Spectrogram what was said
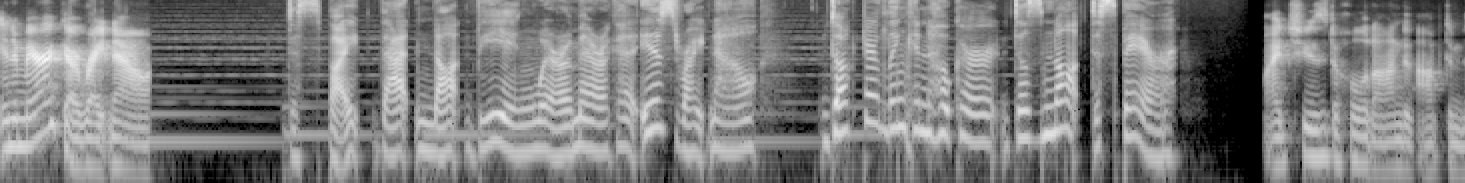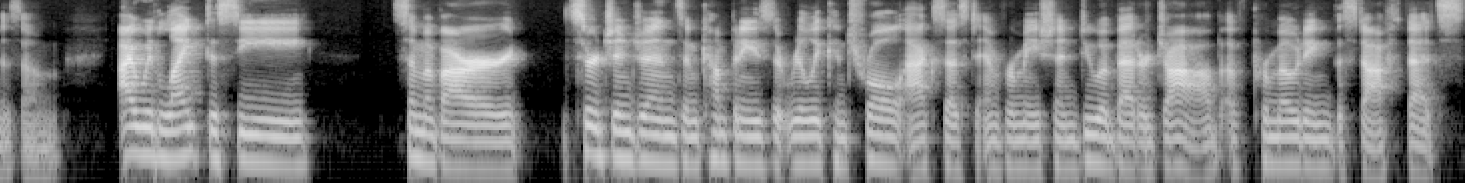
in America right now. Despite that not being where America is right now, Dr. Linkenhoker does not despair. I choose to hold on to optimism. I would like to see some of our search engines and companies that really control access to information do a better job of promoting the stuff that's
